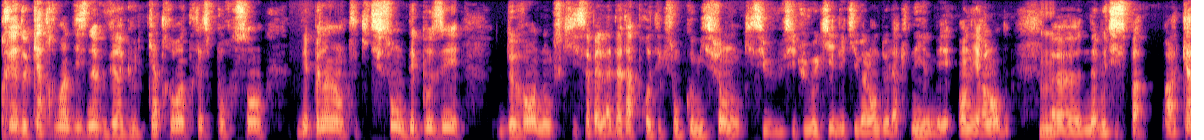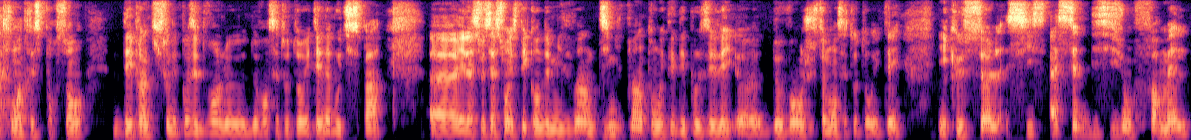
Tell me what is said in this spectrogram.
près de 99,93% des plaintes qui sont déposées devant donc ce qui s'appelle la Data Protection Commission, donc si, si tu veux, qui est l'équivalent de la CNIL mais en Irlande, mmh. euh, n'aboutissent pas. Voilà, 93% des plaintes qui sont déposées devant le devant cette autorité n'aboutissent pas. Euh, et l'association explique qu'en 2020, 10 000 plaintes ont été déposées euh, devant justement cette autorité et que seules 6 à 7 décisions formelles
